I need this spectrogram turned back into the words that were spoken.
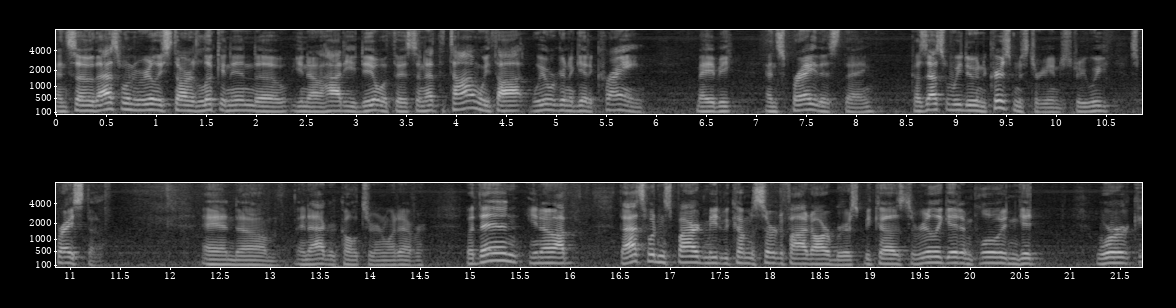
And so that's when we really started looking into, you know, how do you deal with this? And at the time, we thought we were going to get a crane, maybe, and spray this thing, because that's what we do in the Christmas tree industry. We spray stuff, and um, in agriculture and whatever. But then, you know, I, that's what inspired me to become a certified arborist, because to really get employed and get work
